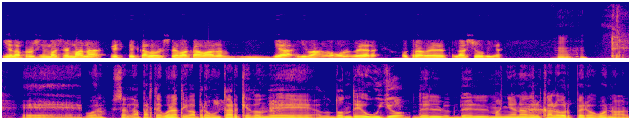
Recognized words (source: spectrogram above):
y a la próxima semana este calor se va a acabar ya y van a volver otra vez las lluvias. Eh, bueno, esa es la parte buena. Te iba a preguntar que dónde, dónde huyo del, del mañana del calor, pero bueno, al,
